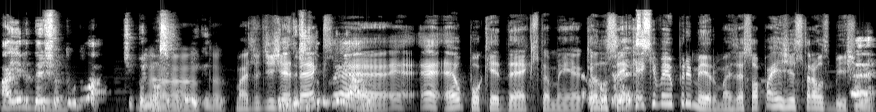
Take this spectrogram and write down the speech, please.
Aí ele deixa hum. tudo lá. Tipo, ele não se ah, comunica. Tá. Mas o Digidex é, é, é, é, o Pokédex também. É, que eu não sei quem é que veio primeiro, mas é só pra registrar os bichos. É.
